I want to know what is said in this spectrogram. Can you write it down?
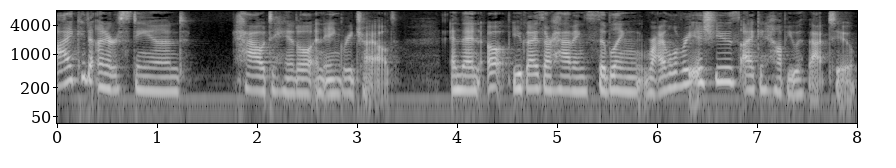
I could understand how to handle an angry child. And then, oh, you guys are having sibling rivalry issues. I can help you with that too.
